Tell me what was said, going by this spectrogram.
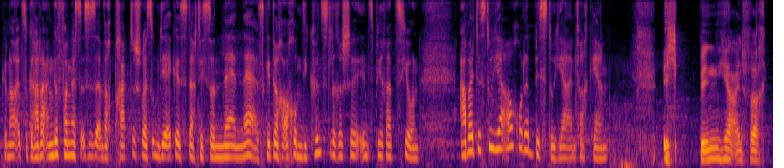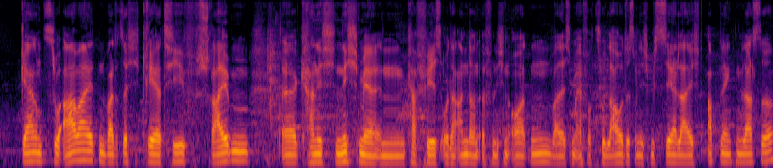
Genau, als du gerade angefangen hast, ist es einfach praktisch, weil es um die Ecke ist, dachte ich so, nee, nee, es geht doch auch um die künstlerische Inspiration. Arbeitest du hier auch oder bist du hier einfach gern? Ich bin hier einfach gern zu arbeiten, weil tatsächlich kreativ schreiben äh, kann ich nicht mehr in Cafés oder anderen öffentlichen Orten, weil es mir einfach zu laut ist und ich mich sehr leicht ablenken lasse.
